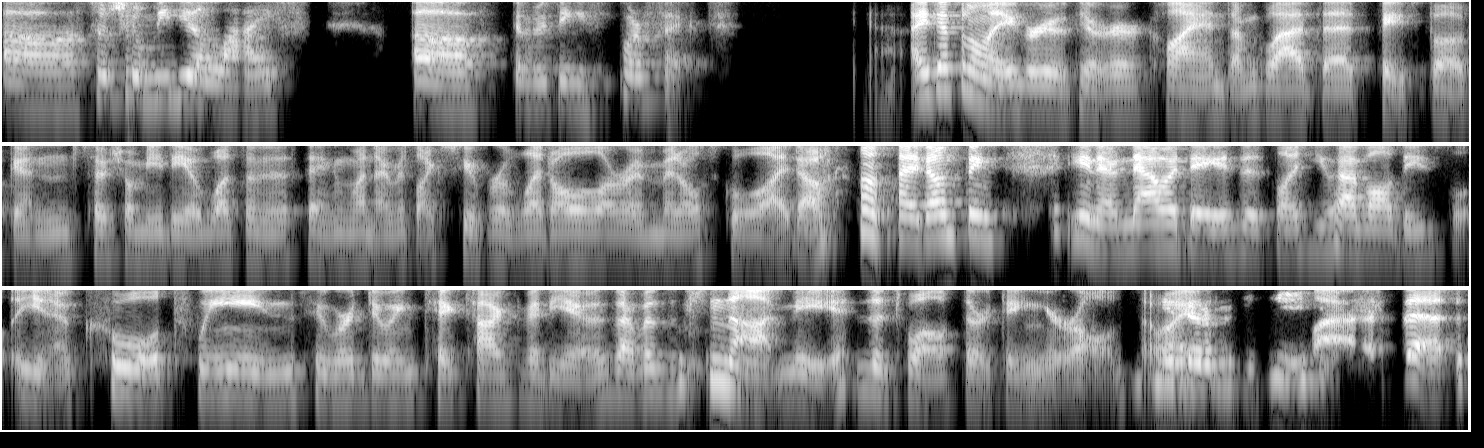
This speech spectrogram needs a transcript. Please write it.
uh, social media life of everything is perfect. Yeah, I definitely agree with your client. I'm glad that Facebook and social media wasn't a thing when I was like super little or in middle school. I don't I don't think, you know, nowadays it's like you have all these, you know, cool tweens who are doing TikTok videos. That was not me as a 12, 13 year old. So I'm glad that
